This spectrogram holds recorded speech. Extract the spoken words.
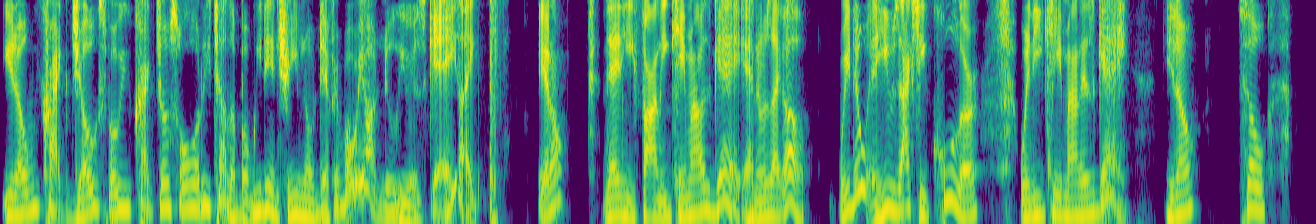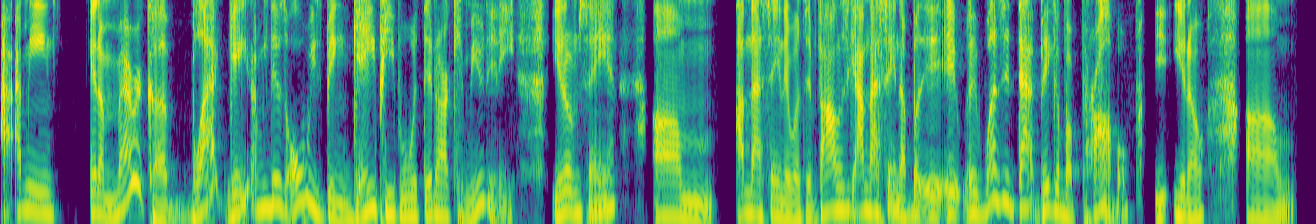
You know, we cracked jokes, but we cracked jokes all at each other, but we didn't treat him no different. But we all knew he was gay. Like, you know? Then he finally came out as gay, and it was like, oh, we knew it. He was actually cooler when he came out as gay, you know? So, I mean, in America, black gay, I mean, there's always been gay people within our community. You know what I'm saying? Um, I'm not saying there wasn't violence. I'm not saying that, but it, it, it wasn't that big of a problem, you, you know? Um,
